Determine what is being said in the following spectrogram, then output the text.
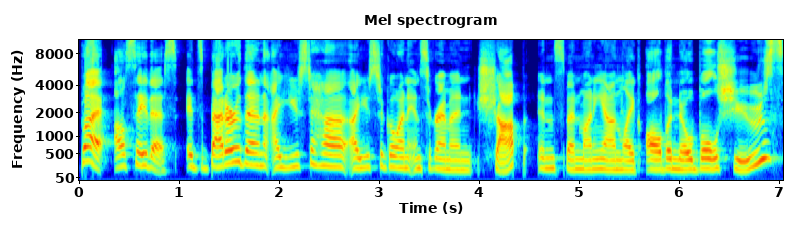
but I'll say this it's better than I used to have. I used to go on Instagram and shop and spend money on like all the NOBULL shoes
